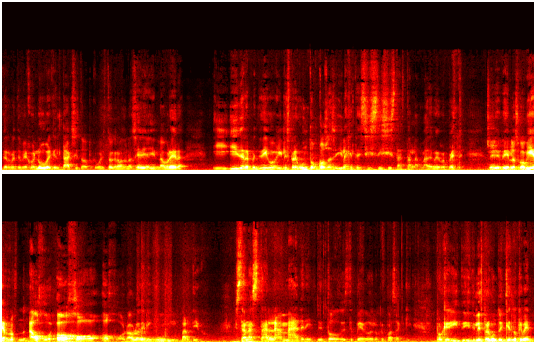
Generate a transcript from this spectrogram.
de repente viajo en Uber, que el taxi y todo, porque voy, estoy grabando una serie ahí en La Obrera, y, y, de repente digo, y les pregunto cosas, y la gente sí, sí, sí está hasta la madre de repente. De, los gobiernos, ah, ojo, ojo, ojo, no hablo de ningún partido. Están hasta la madre de todo este pedo de lo que pasa aquí. Porque, y les pregunto, ¿y qué es lo que ven?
